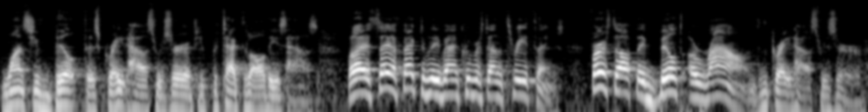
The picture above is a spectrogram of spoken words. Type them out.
Once you've built this great house reserve, you've protected all these houses. Well, I'd say effectively Vancouver's done three things. First off, they've built around the Great House Reserve.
